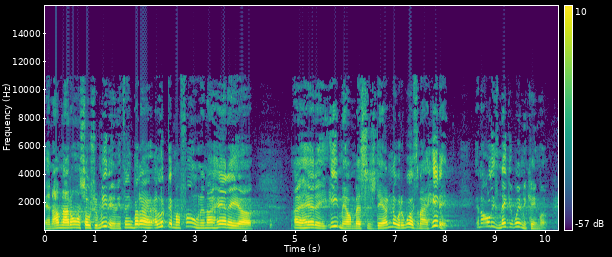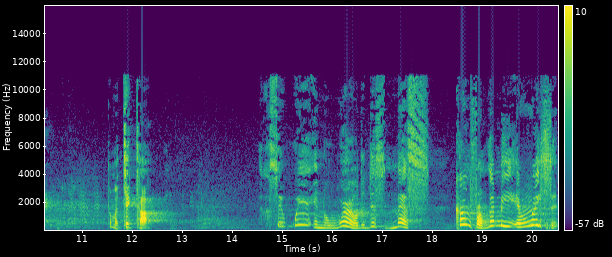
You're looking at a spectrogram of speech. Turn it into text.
And I'm not on social media or anything, but I, I looked at my phone and I had a, uh, I had a email message there. I know what it was, and I hit it, and all these naked women came up. From my TikTok. Said, where in the world did this mess come from? Let me erase it.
